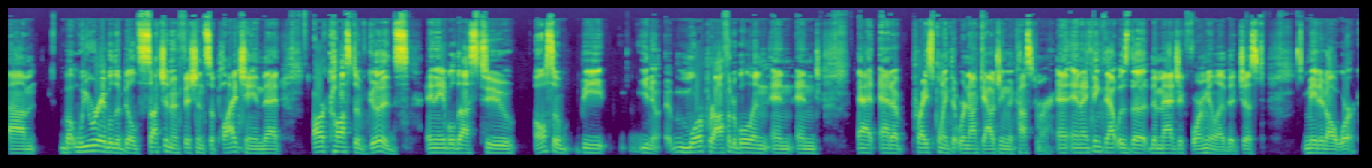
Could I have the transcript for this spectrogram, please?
um, but we were able to build such an efficient supply chain that our cost of goods enabled us to also be you know more profitable and and and at at a price point that we're not gouging the customer. And, and i think that was the the magic formula that just made it all work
